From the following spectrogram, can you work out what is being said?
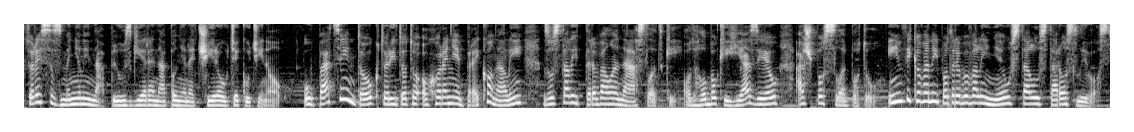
ktoré sa zmenili na plusgiere naplnené čírou tekutinou. U pacientov, ktorí toto ochorenie prekonali, zostali trvalé následky, od hlbokých jaziev až po slepotu. Infikovaní potrebovali neustalú starostlivosť.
